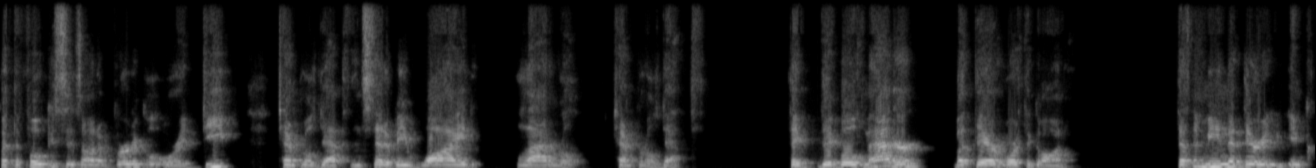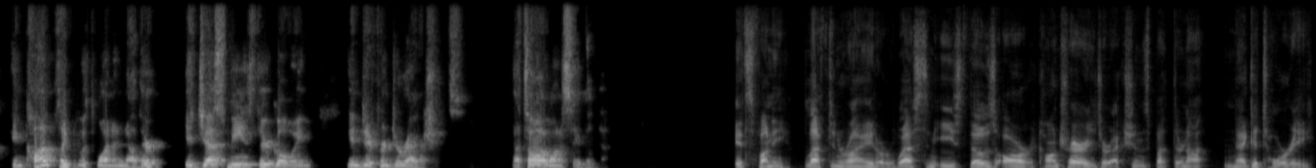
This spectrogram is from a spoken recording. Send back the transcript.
but the focus is on a vertical or a deep temporal depth instead of a wide lateral temporal depth. They, they both matter, but they're orthogonal. Doesn't mean that they're in, in conflict with one another. It just means they're going in different directions. That's all I want to say about that. It's funny, left and right or west and east, those are contrary directions, but they're not negatory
